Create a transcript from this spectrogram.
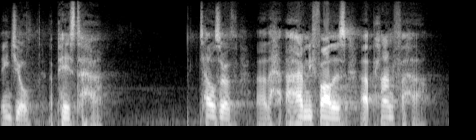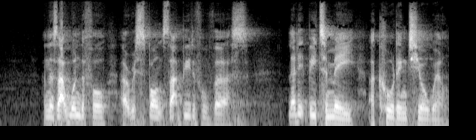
angel appears to her tells her of uh, the, Heavenly Father's uh, plan for her. And there's that wonderful uh, response, that beautiful verse Let it be to me according to your will.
